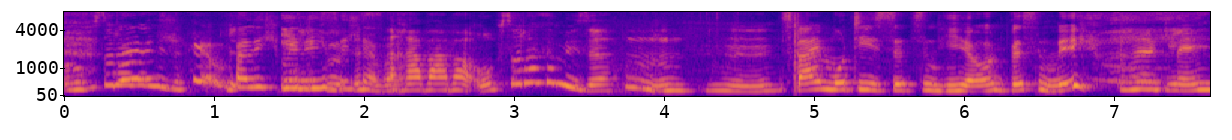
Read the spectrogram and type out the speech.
Obst oder Gemüse? weil ich mir nicht sicher war. Rhabarber Obst oder Gemüse? Zwei Muttis sitzen hier und wissen nicht. Wirklich.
